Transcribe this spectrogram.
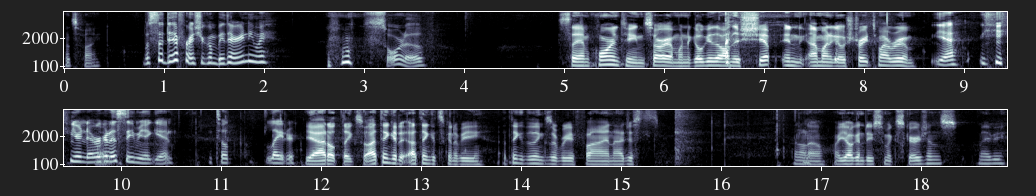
that's fine. What's the difference? You're going to be there anyway. sort of. Say I'm quarantined. Sorry, I'm gonna go get on this ship and I'm gonna go straight to my room. Yeah. You're never to see me again until later. Yeah, I don't think so. I think it. I think it's gonna be. I think the things will be fine. I just. I don't know. Are y'all gonna do some excursions? Maybe.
